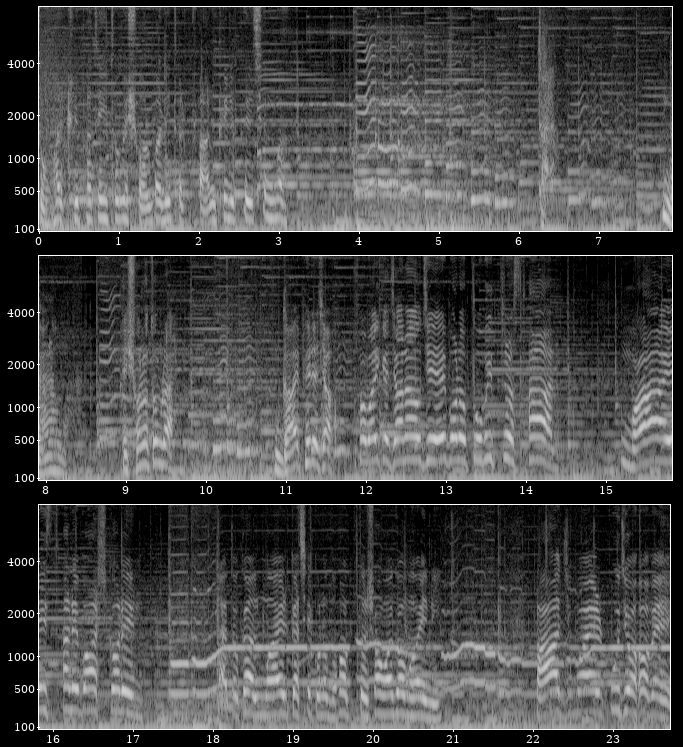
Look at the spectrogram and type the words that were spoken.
তোমার কৃপাতেই তবে সর্বাণী তার প্রাণ ফিরে পেয়েছেন, মা। দাঁড়াও দাঁড়াও, মা। এই শোনো তোমরা। গায়ে ফিরে যাও। সবাইকে জানাও যে এ বড় পবিত্র স্থান। মা এই স্থানে বাস করেন। এতকাল মায়ের কাছে কোনো ভক্ত সমাগম হয়নি। আজ মায়ের পুজো হবে।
